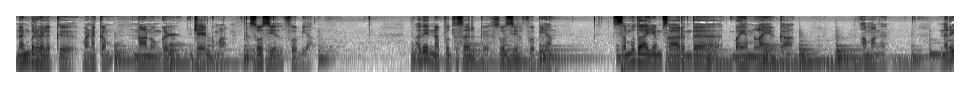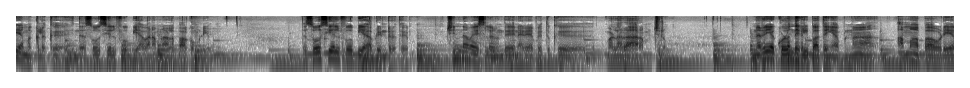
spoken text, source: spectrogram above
நண்பர்களுக்கு வணக்கம். நான் உங்கள் ஜெயக்குமார். சோசியல் ஃபோபியா அது என்ன புதுசாக இருக்குது சோசியல் ஃபோபியா சமுதாயம் சார்ந்த பயம்லாம் இருக்கா? ஆமாங்க. நிறைய மக்களுக்கு இந்த சோசியல் ஃபோபியாவை நம்மளால் பார்க்க முடியும். இந்த சோசியல் ஃபோபியா அப்படின்றது சின்ன வயசுலேருந்தே நிறைய பேர்த்துக்கு வளர ஆரம்பிச்சிடும் நிறைய குழந்தைகள் பார்த்தீங்க அப்படின்னா அம்மா அப்பாவுடைய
